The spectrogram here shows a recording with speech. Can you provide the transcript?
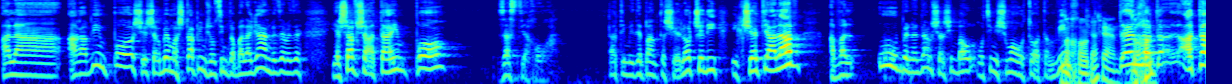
על הערבים פה, שיש הרבה משת"פים שעושים את הבלגן וזה וזה. ישב שעתיים, פה זזתי אחורה. נתתי מדי פעם את השאלות שלי, הקשיתי עליו, אבל הוא בן אדם שאנשים באו, רוצים לשמוע אותו, אתה מבין? נכון. כן. תן לו, ת- אתה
